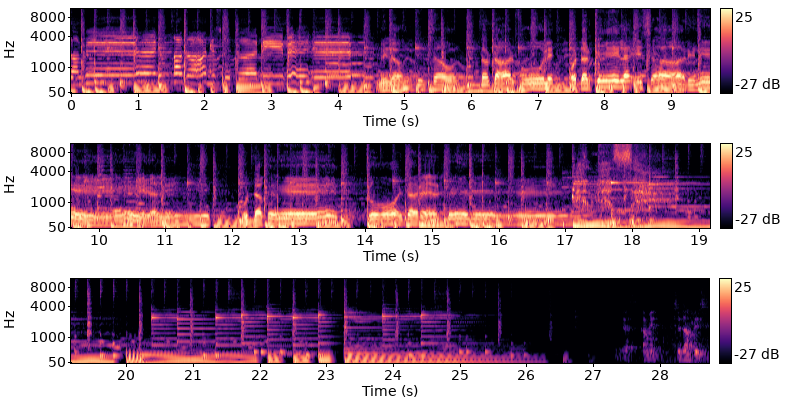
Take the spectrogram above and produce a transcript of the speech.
dhameey adaan isku kadhiibe minaandintawan dhardhaar fuule oo dharkeela isaarine aleeg u dhaqee dhuboy dareerkeede Yes, come in. Sit down, please.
